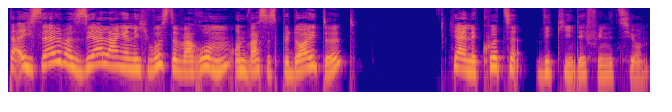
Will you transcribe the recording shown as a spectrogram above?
da ich selber sehr lange nicht wusste, warum und was es bedeutet, hier eine kurze Wiki-Definition.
